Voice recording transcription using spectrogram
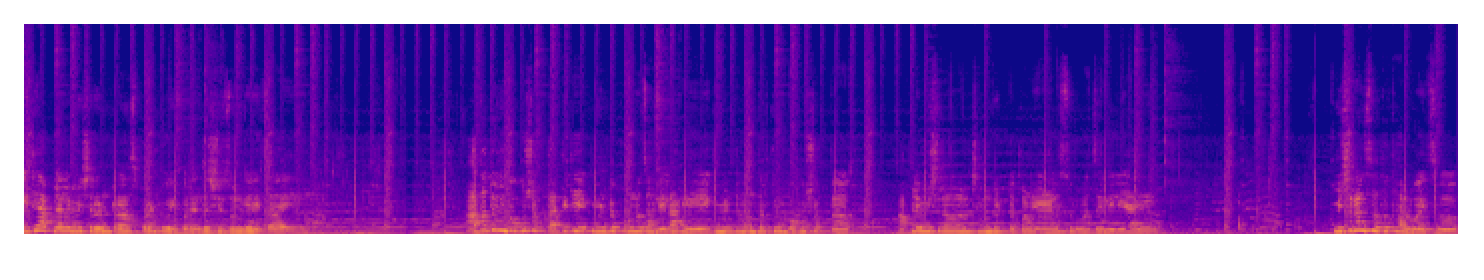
इथे आपल्याला मिश्रण ट्रान्सपरंट होईपर्यंत शिजून घ्यायचं आहे. आता तुम्ही बघू शकता तिथे एक मिनिट पूर्ण झालेलं आहे. एक मिनिट नंतर तुम्ही बघू शकता आपल्या मिश्रणाला छान घट्टपणा यायला सुरुवात झालेली आहे. मिश्रण सतत हलवायचं.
